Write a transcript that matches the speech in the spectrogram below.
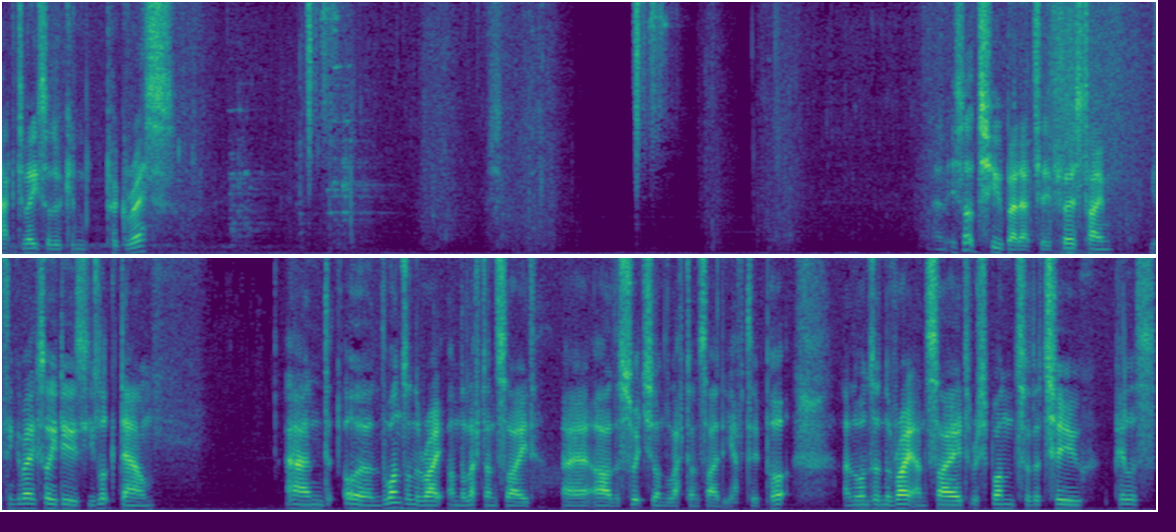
activate so that we can progress. And it's not too bad actually. First time you think about it, all you do is you look down, and oh, the ones on the right, on the left hand side, uh, are the switches on the left hand side that you have to put, and the ones on the right hand side respond to the two pillars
